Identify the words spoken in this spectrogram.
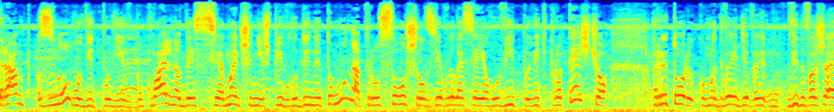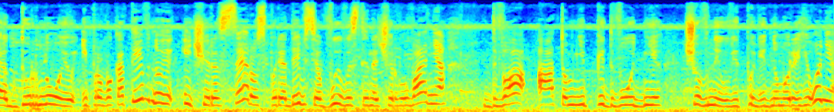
Трамп знову відповів буквально десь менше ніж півгодини тому на True Social з'явилася його відповідь про те, що риторику Медведєва він вважає дурною і провокативною, і через це розпорядився вивести на чергування два атомні підводні човни у відповідному регіоні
